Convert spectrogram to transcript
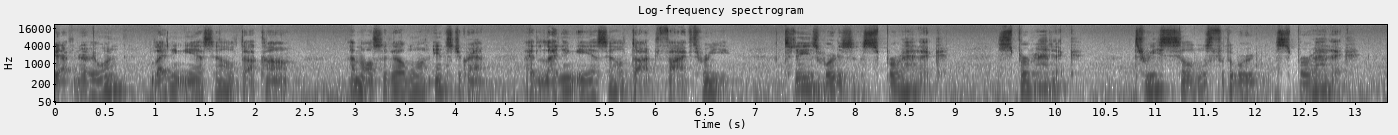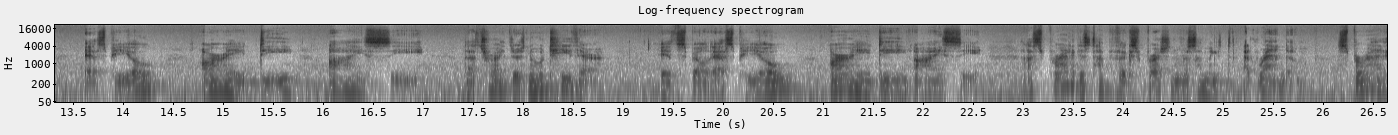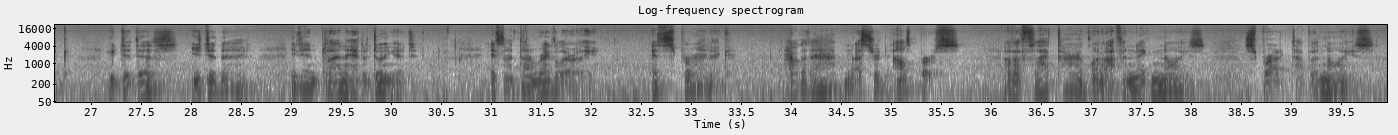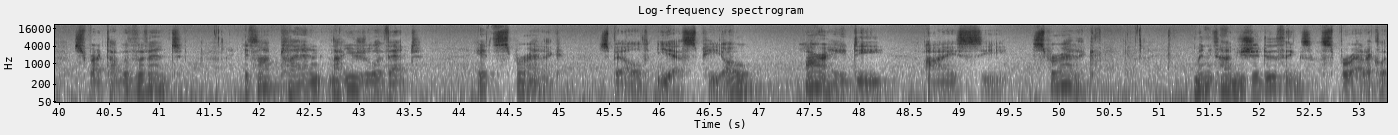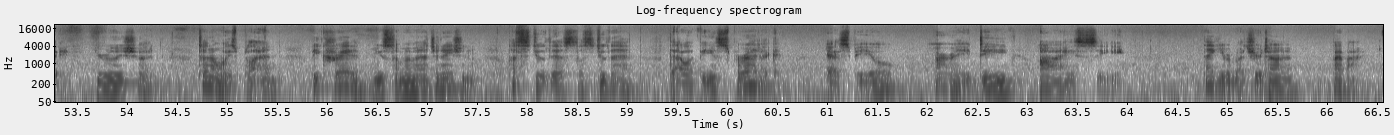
Good afternoon, everyone. LightningESL.com. I'm also available on Instagram at lightningesl.53. Today's word is sporadic. Sporadic. Three syllables for the word sporadic. S P O R A D I C. That's right, there's no T there. It's spelled S P O R A D I C. A sporadic is type of expression for something at random. Sporadic. You did this, you did that. You didn't plan ahead of doing it. It's not done regularly. It's sporadic. How could that happen? A certain outburst of a flat tire going off and making noise. Sporadic type of noise. Sporadic type of event. It's not planned, not usual event. It's sporadic. Spelled E S P O R A D I C. Sporadic. Many times you should do things sporadically. You really should. Don't always plan. Be creative. Use some imagination. Let's do this, let's do that. That would be sporadic. S P O R A D I C. Thank you very much for your time. Bye bye.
